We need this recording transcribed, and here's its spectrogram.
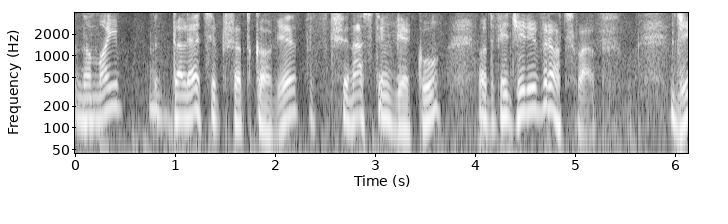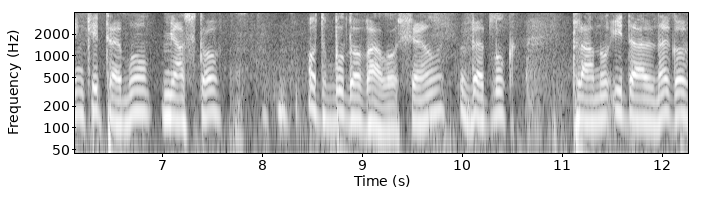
No, moi dalecy przodkowie w XIII wieku odwiedzili Wrocław. Dzięki temu miasto odbudowało się według planu idealnego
